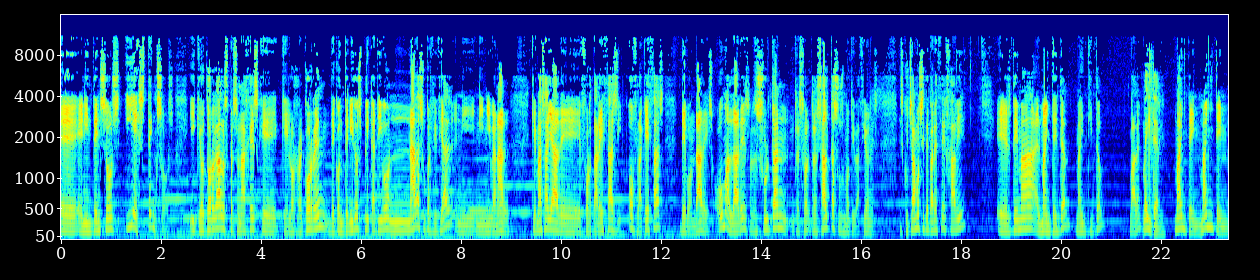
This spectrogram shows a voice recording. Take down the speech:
eh, en intensos y extensos, y que otorga a los personajes que, los recorren de contenido explicativo nada superficial ni, ni, banal, que más allá de fortalezas o flaquezas, de bondades o maldades, resultan, resalta sus motivaciones. Escuchamos, si te parece, Javi, el tema, el Mind Title, Mind Title, ¿vale? Time, Mind Time.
